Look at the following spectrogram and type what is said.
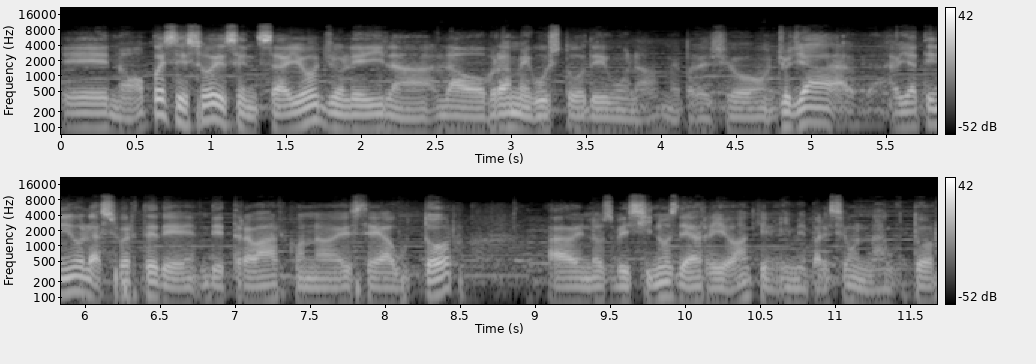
Eh, no, pues eso es ensayo. Yo leí la, la, obra, me gustó de una, me pareció. Yo ya había tenido la suerte de, de trabajar con este autor uh, en Los Vecinos de Arriba, que, y me parece un autor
